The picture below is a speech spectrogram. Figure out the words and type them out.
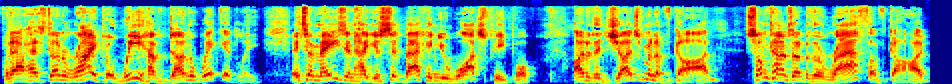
For thou hast done right, but we have done wickedly. It's amazing how you sit back and you watch people under the judgment of God, sometimes under the wrath of God,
